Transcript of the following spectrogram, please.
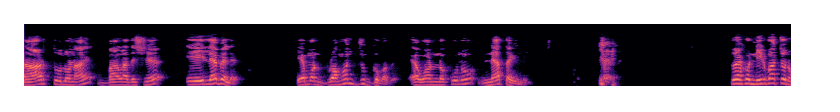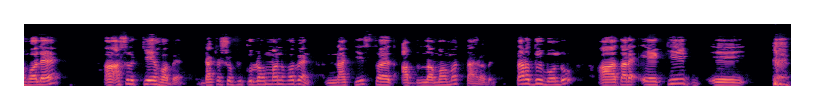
তার তুলনায় বাংলাদেশে এই লেভেলের এমন গ্রহণযোগ্য ভাবে অন্য কোনো নেতাই নেই। তো এখন নির্বাচন হলে আসলে কে হবেন? ডাক্তার শফিকুর রহমান হবেন নাকি সৈয়দ আব্দুল্লাহ মোহাম্মদ তাহের হবেন? তারা দুই বন্ধু তারা একই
